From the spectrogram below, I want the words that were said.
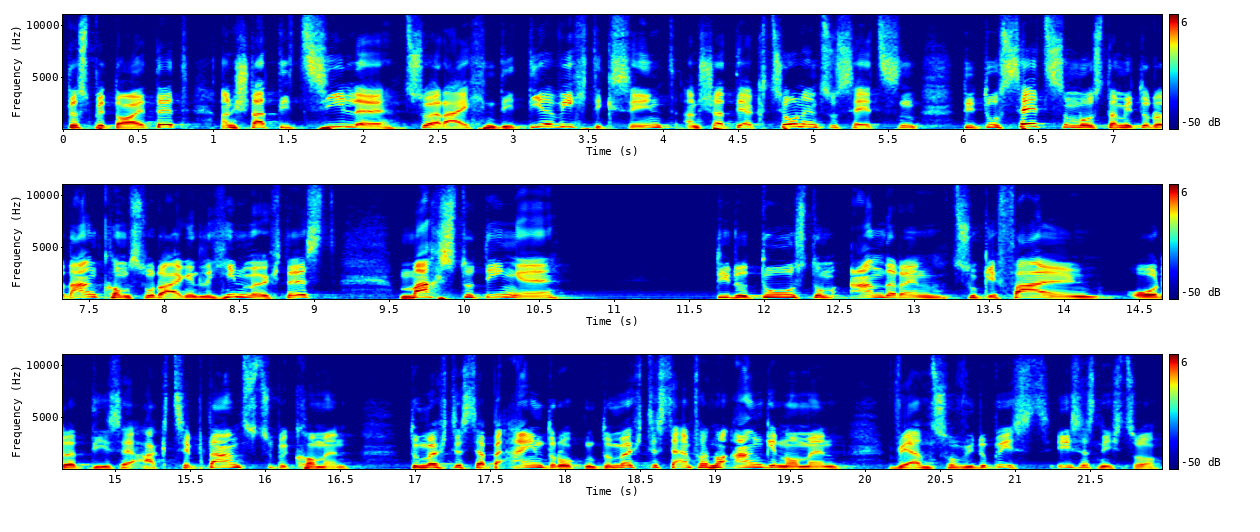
Das bedeutet, anstatt die Ziele zu erreichen, die dir wichtig sind, anstatt die Aktionen zu setzen, die du setzen musst, damit du dort ankommst, wo du eigentlich hin möchtest, machst du Dinge, die du tust, um anderen zu gefallen oder diese Akzeptanz zu bekommen. Du möchtest ja beeindrucken, du möchtest ja einfach nur angenommen werden, so wie du bist. Ist es nicht so?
